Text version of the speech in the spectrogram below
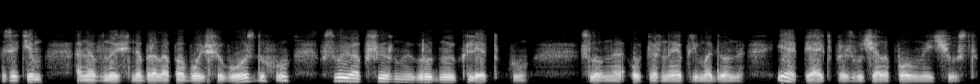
Затем она вновь набрала побольше воздуху в свою обширную грудную клетку, словно оперная примадонна, и опять прозвучало полное чувств.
